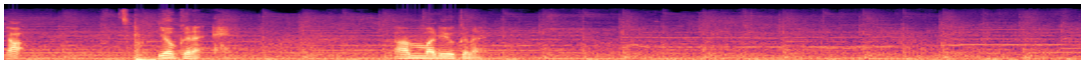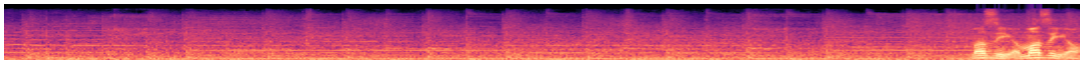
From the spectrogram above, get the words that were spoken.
あよくない。あんまりよくないまずいよまずいよ。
